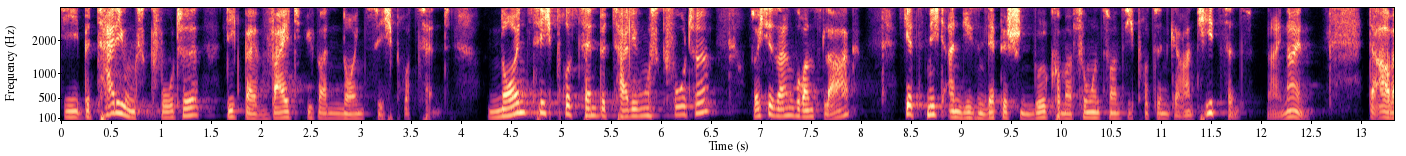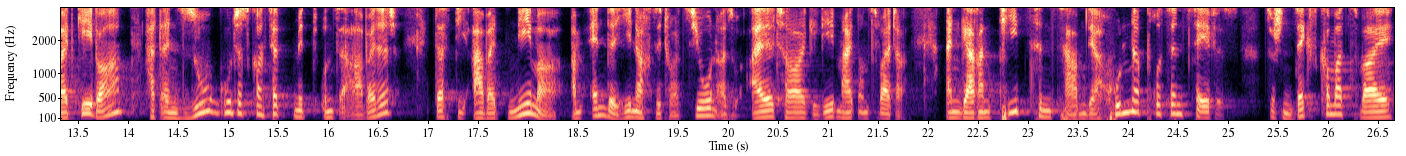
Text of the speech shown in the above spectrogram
die Beteiligungsquote liegt bei weit über 90 Prozent. 90 Prozent Beteiligungsquote. Soll ich dir sagen, woran es lag? Jetzt nicht an diesen läppischen 0,25 Prozent Garantiezins. Nein, nein. Der Arbeitgeber hat ein so gutes Konzept mit uns erarbeitet, dass die Arbeitnehmer am Ende je nach Situation, also Alter, Gegebenheiten und so weiter, einen Garantiezins haben, der 100 Prozent safe ist, zwischen 6,2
